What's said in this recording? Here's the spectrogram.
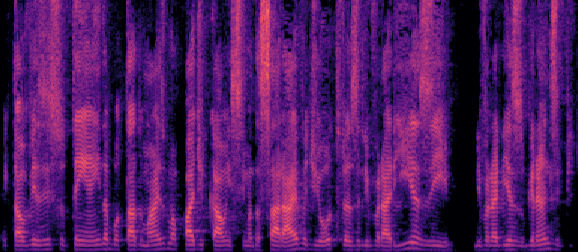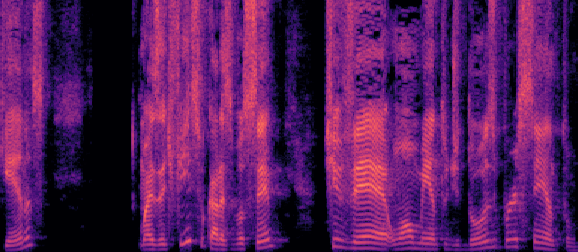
e talvez isso tenha ainda botado mais uma pá de cal em cima da Saraiva, de outras livrarias e livrarias grandes e pequenas. Mas é difícil, cara. Se você tiver um aumento de 12%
